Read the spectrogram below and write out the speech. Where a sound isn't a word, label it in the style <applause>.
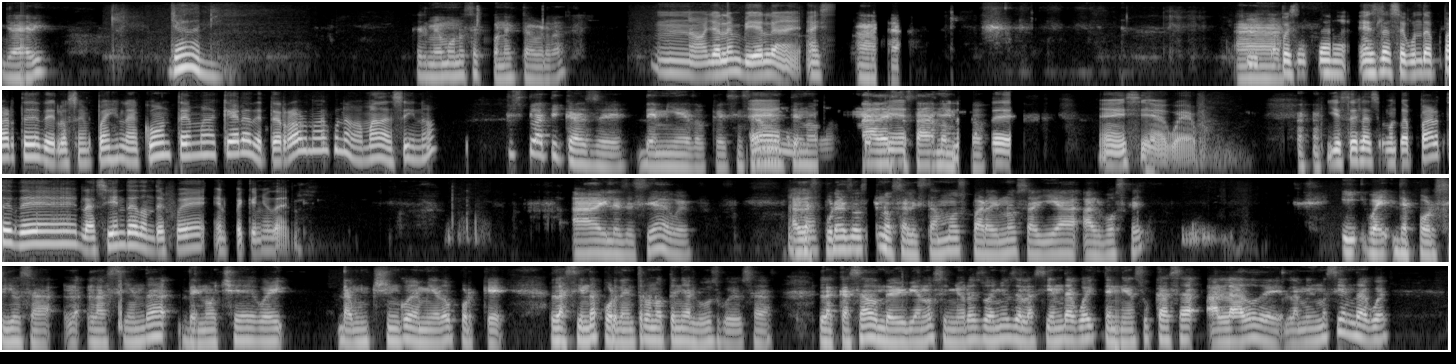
Ya, Eddie, Ya, Dani. el memo no se conecta, ¿verdad? No, ya le envié la. ahí está. Ah, ya. Ah, pues esta es la segunda parte de los en página con tema que era de terror, ¿no? Alguna mamada así, ¿no? pues pláticas de, de miedo, que sinceramente Eh, no, nada de esto está dando miedo. eh, sí, a huevo. Y esta es la segunda parte de la hacienda donde fue el pequeño Dani. Ah, y les decía, güey, a Ajá. las puras dos que nos alistamos para irnos allí a- al bosque. Y, güey, de por sí, o sea, la, la hacienda de noche, güey, da un chingo de miedo porque la hacienda por dentro no tenía luz, güey. O sea, la casa donde vivían los señores dueños de la hacienda, güey, tenían su casa al lado de la misma hacienda, güey.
